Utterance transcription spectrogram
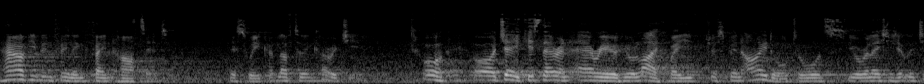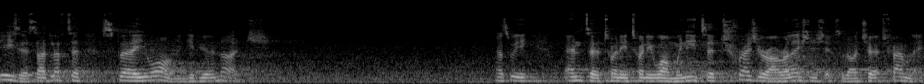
how have you been feeling faint hearted? This week, I'd love to encourage you. Or, or, Jake, is there an area of your life where you've just been idle towards your relationship with Jesus? I'd love to spur you on and give you a nudge. As we enter 2021, we need to treasure our relationships with our church family.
